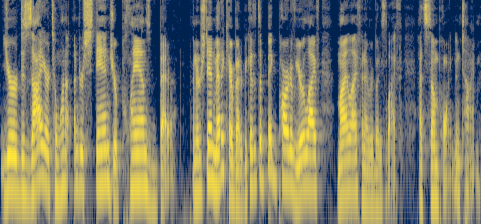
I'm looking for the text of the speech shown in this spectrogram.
your desire to want to understand your plans better and understand Medicare better because it's a big part of your life, my life, and everybody's life at some point in time.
